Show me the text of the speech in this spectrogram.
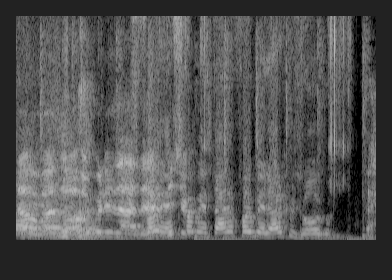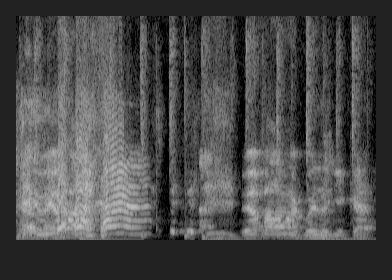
Não, mas, ô, gurizada. Esse comentário foi melhor que o jogo. É, eu ia falar. eu ia falar uma coisa aqui, cara.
